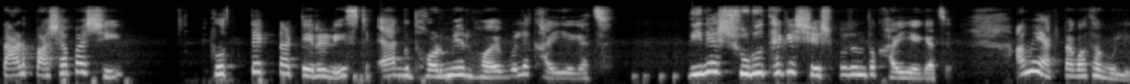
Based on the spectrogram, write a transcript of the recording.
তার পাশাপাশি প্রত্যেকটা টেররিস্ট এক ধর্মের হয় বলে খাইয়ে গেছে। দিনের শুরু থেকে শেষ পর্যন্ত খাইয়ে গেছে। আমি একটা কথা বলি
